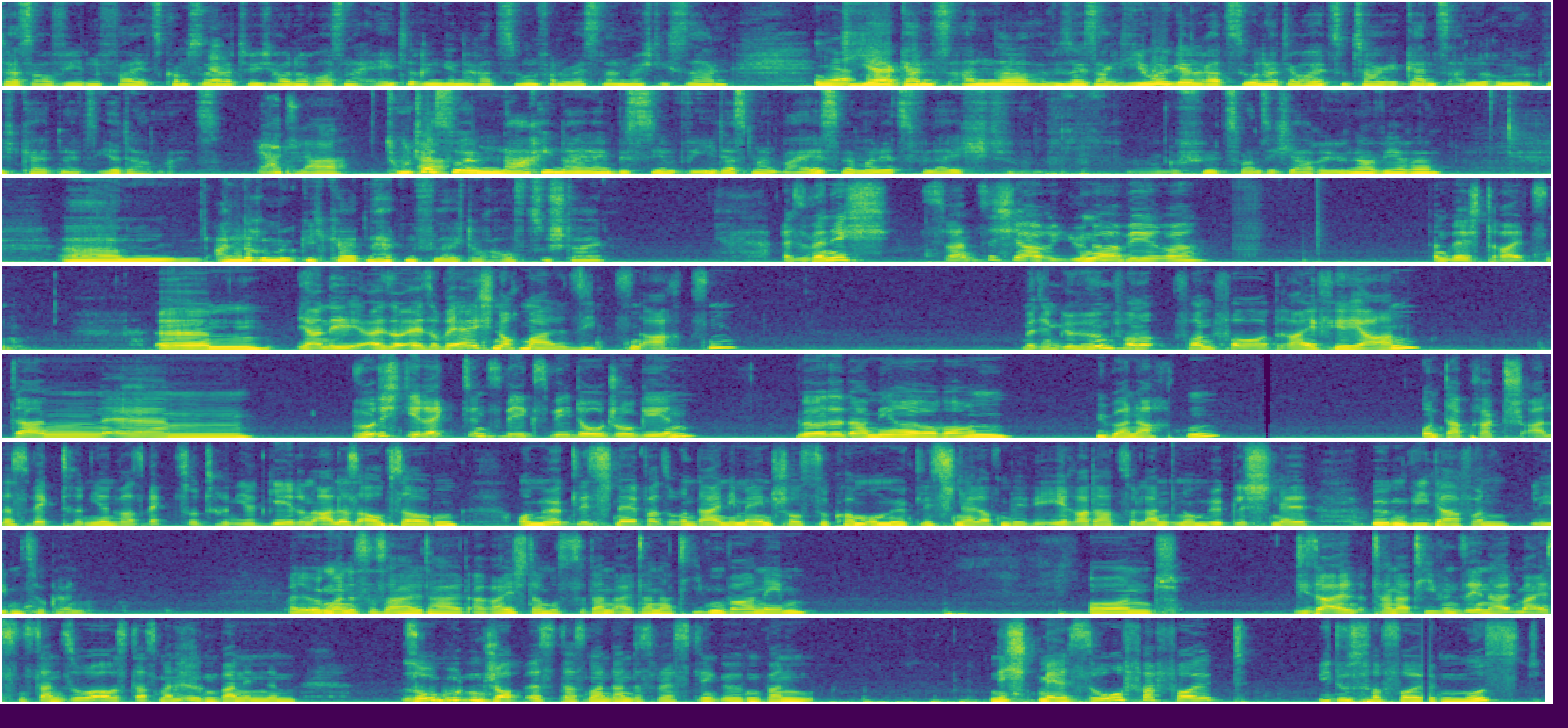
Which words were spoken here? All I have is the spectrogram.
Das auf jeden Fall. Jetzt kommst du ja. natürlich auch noch aus einer älteren Generation von Wrestlern, möchte ich sagen, ja. die ja ganz andere, wie soll ich sagen, die junge Generation hat ja heutzutage ganz andere Möglichkeiten als ihr damals. Ja, klar. Tut das so im Nachhinein ein bisschen weh, dass man weiß, wenn man jetzt vielleicht gefühlt 20 Jahre jünger wäre, ähm, andere Möglichkeiten hätten, vielleicht auch aufzusteigen? Also wenn ich 20 Jahre jünger wäre, dann wäre ich 13. Ähm, ja, nee, also, also wäre ich nochmal 17, 18 mit dem Gehirn von, von vor drei, vier Jahren, dann ähm, würde ich direkt ins WXW Dojo gehen, würde da mehrere Wochen übernachten und da praktisch alles wegtrainieren, was wegzutrainiert geht und alles aufsaugen und möglichst schnell versuchen, da in die Main-Shows zu kommen, um möglichst schnell auf dem WWE-Radar zu landen, um möglichst schnell irgendwie davon leben zu können. Weil irgendwann ist das Alter halt erreicht, da musst du dann Alternativen wahrnehmen. Und diese Alternativen sehen halt meistens dann so aus, dass man irgendwann in einem so guten Job ist, dass man dann das Wrestling irgendwann nicht mehr so verfolgt, wie du es verfolgen musst,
